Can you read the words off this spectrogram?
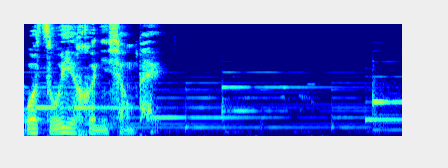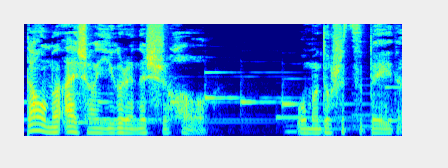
我足以和你相配。当我们爱上一个人的时候，我们都是自卑的。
